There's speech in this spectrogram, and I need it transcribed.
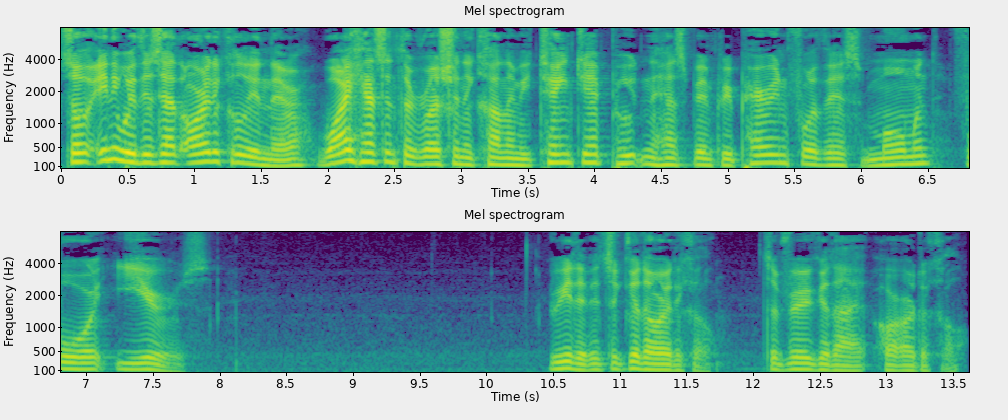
So anyway, there's that article in there. Why hasn't the Russian economy tanked yet? Putin has been preparing for this moment for years. Read it. It's a good article. It's a very good uh, article.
